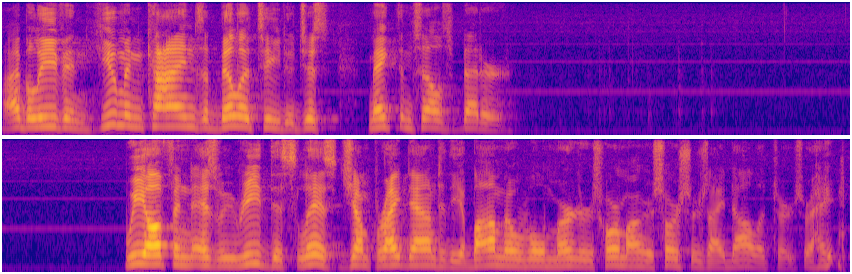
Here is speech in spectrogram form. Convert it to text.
I believe in humankind's ability to just make themselves better. We often, as we read this list, jump right down to the abominable murderers, whoremongers, sorcerers, idolaters, right?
